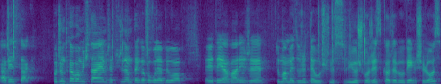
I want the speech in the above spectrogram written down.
A więc tak, początkowo myślałem, że przyczyną tego w ogóle było e, tej awarii, że tu mamy zużyte już, już, już łożysko, że był większy luz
